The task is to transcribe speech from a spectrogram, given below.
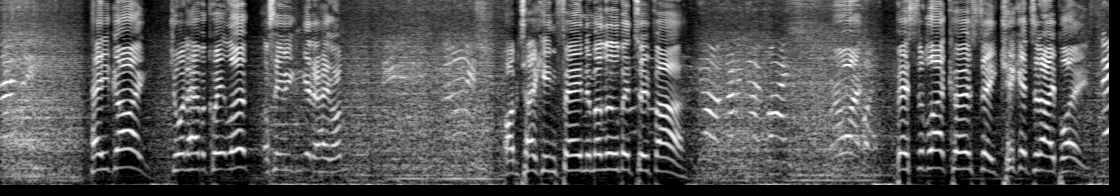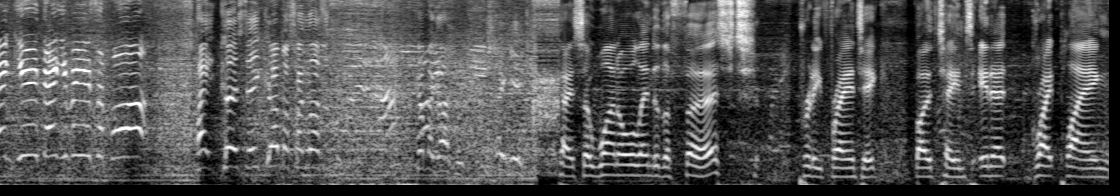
jersey. How you going? Do you want to have a quick look? I'll see if we can get it. Hang on. I'm taking fandom a little bit too far. Right. Best of luck, Kirsty. Kick it today, please. Thank you. Thank you for your support. Hey, Kirsty, come on, my sunglasses. Come on, guys. Thank you. Okay, so one all into the first. Pretty frantic. Both teams in it. Great playing.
